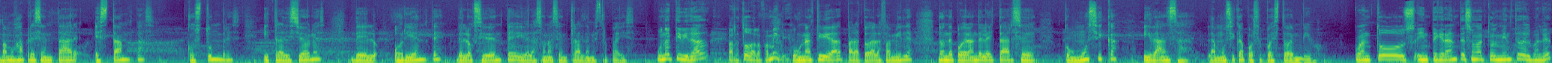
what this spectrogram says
Vamos a presentar estampas, costumbres y tradiciones del oriente, del occidente y de la zona central de nuestro país. Una actividad para toda la familia. Una actividad para toda la familia donde podrán deleitarse con música y danza. La música, por supuesto, en vivo. ¿Cuántos integrantes son actualmente del ballet?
